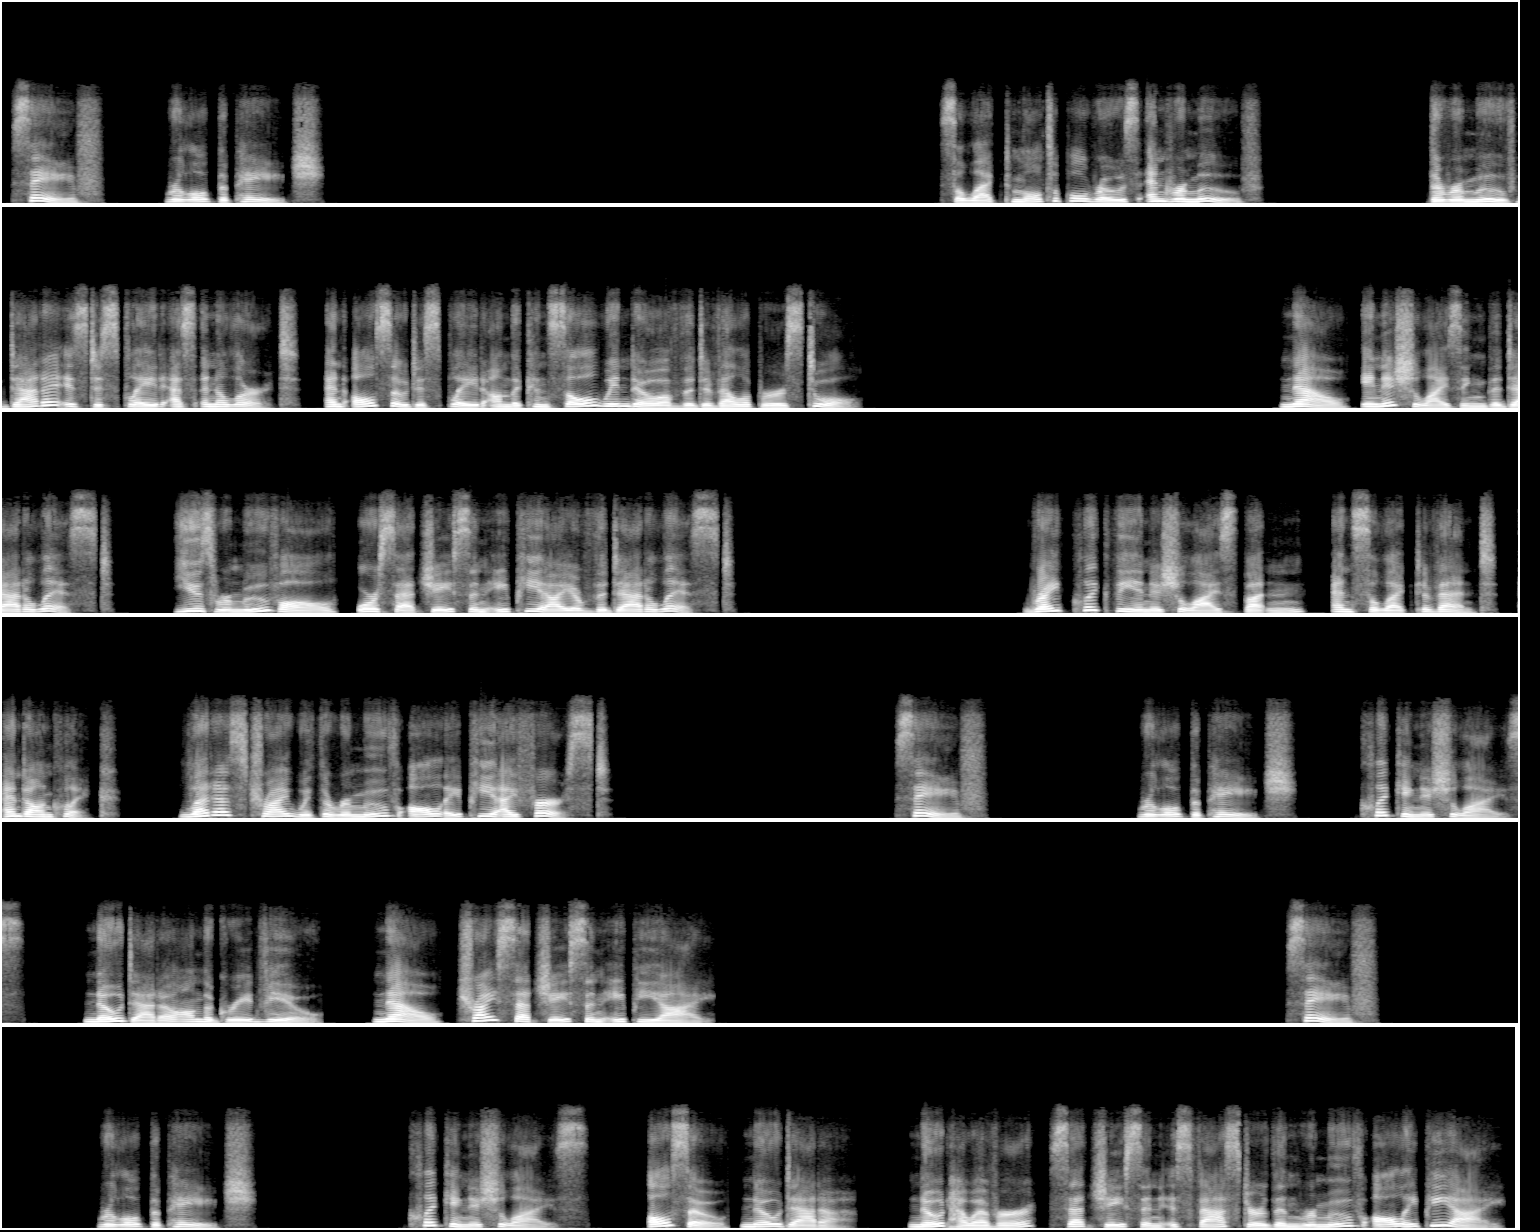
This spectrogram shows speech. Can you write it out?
Save. Reload the page. Select multiple rows and remove. The removed data is displayed as an alert and also displayed on the console window of the developer's tool. Now, initializing the data list. Use remove all or set JSON API of the data list. Right-click the Initialize button and select Event and on-click. Let us try with the Remove All API first. Save. Reload the page. Click Initialize. No data on the grid view. Now, try Set JSON API. Save. Reload the page. Click Initialize. Also, no data. Note however, set JSON is faster than remove all API.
